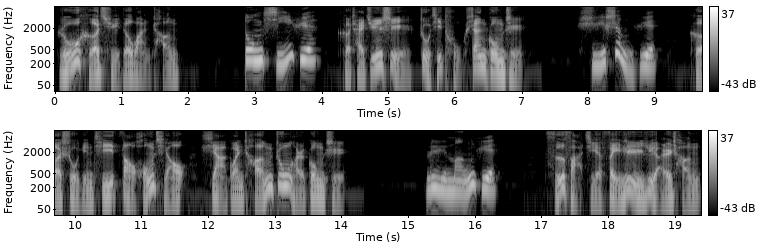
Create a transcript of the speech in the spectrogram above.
如何取得宛城？”东袭曰：可差军士筑起土山攻之。徐盛曰：“可竖云梯造虹桥，下关城中而攻之。”吕蒙曰：“此法皆费日月而成，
